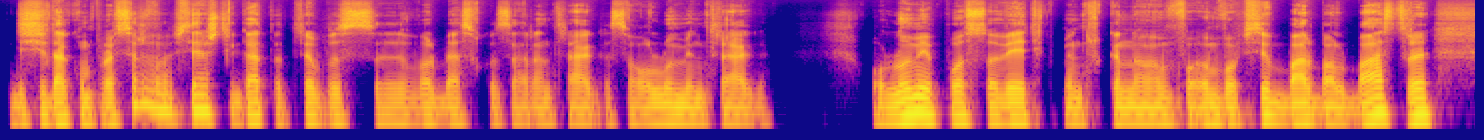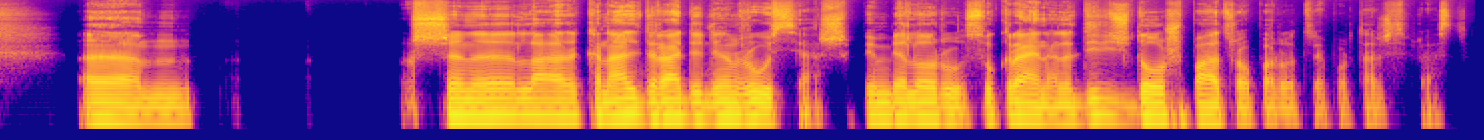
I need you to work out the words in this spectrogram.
Deși dacă un profesor vopsește, gata, trebuie să vorbească cu țara întreagă sau o lume întreagă. O lume post-sovietică, pentru că am vopsit barba albastră um, și la canal de radio din Rusia și prin Belarus, Ucraina, la Digi24 au apărut reportaje despre asta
